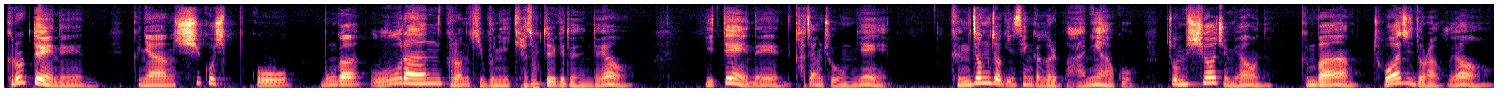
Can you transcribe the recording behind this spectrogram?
그럴 때에는 그냥 쉬고 싶고 뭔가 우울한 그런 기분이 계속 들게 되는데요. 이때에는 가장 좋은 게 긍정적인 생각을 많이 하고 좀 쉬어주면 금방 좋아지더라고요.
